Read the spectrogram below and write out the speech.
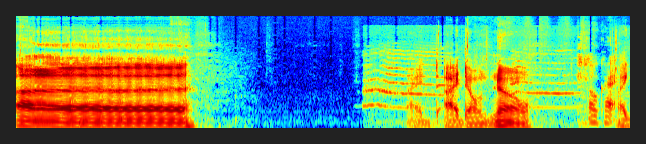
Uh, I, I don't know. Okay. I,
